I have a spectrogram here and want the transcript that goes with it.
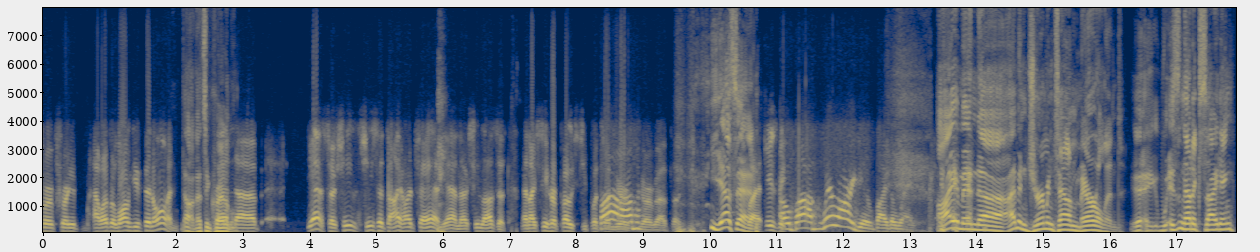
for for however long you've been on. Oh, that's incredible. And, uh, yeah, so she's she's a diehard fan. Yeah, no, she loves it. And I see her post she puts on Bob. your your uh, post. yes, Ed. But, excuse me. Oh, Bob, where are you, by the way? I am in. Uh, I'm in Germantown, Maryland. Uh, Isn't that exciting?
